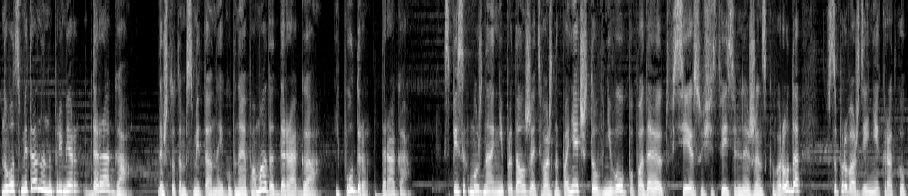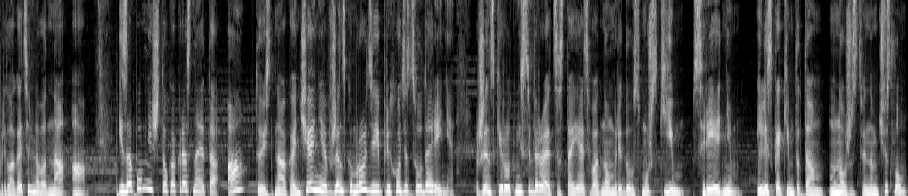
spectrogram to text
Но вот сметана, например, дорога. Да что там сметана и губная помада дорога, и пудра дорога. Список можно не продолжать. Важно понять, что в него попадают все существительные женского рода в сопровождении краткого прилагательного на «а». И запомнить, что как раз на это «а», то есть на окончание, в женском роде и приходится ударение. Женский род не собирается стоять в одном ряду с мужским, средним или с каким-то там множественным числом.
